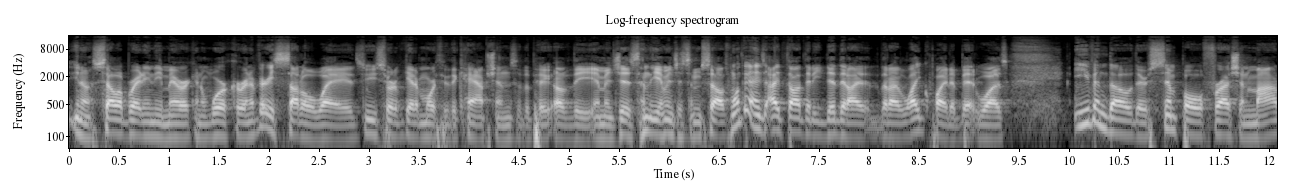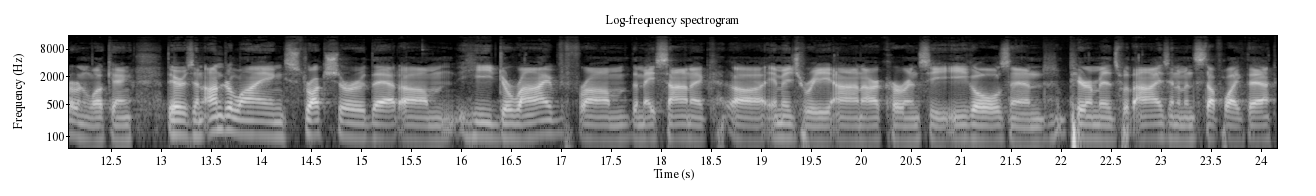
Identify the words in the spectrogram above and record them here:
you know, celebrating the American worker in a very subtle way. It's, you sort of get it more through the captions of the of the images than the images themselves. One thing I, I thought that he did that I that I like quite a bit was even though they're simple, fresh, and modern looking, there's an underlying structure that um, he derived from the Masonic uh, imagery on our currency, eagles and pyramids with eyes in them and stuff like that.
